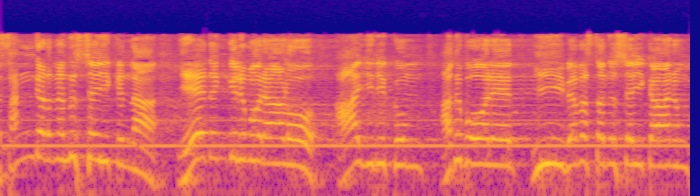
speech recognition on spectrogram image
സംഘടന നിശ്ചയിക്കുന്ന ഏതെങ്കിലും ഒരാളോ ആയിരിക്കും അതുപോലെ ഈ വ്യവസ്ഥ നിശ്ചയിക്കാനും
